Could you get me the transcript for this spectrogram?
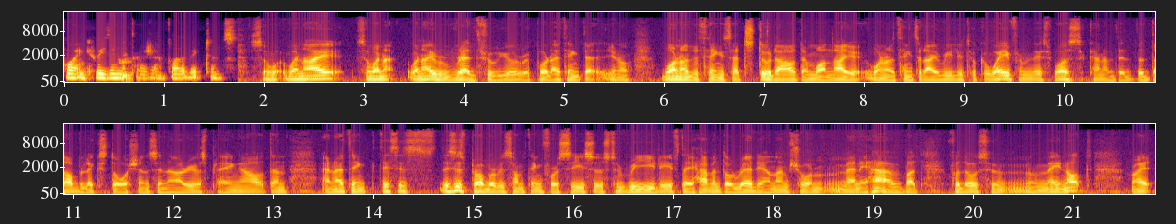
for increasing the hmm. pressure for the victims. So when I so when I when I read through your report, I think that you know one of the things that stood out and one I one of the things that I really took away from this was kind of the, the double extortion scenarios playing out, and and I think this is this is probably something for CISOs to really, if they haven't already, and I'm sure many have, but for those who, who may not, right,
